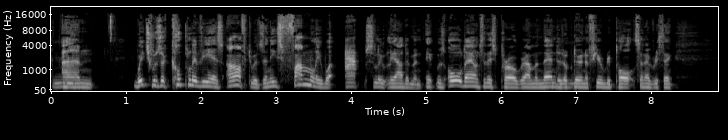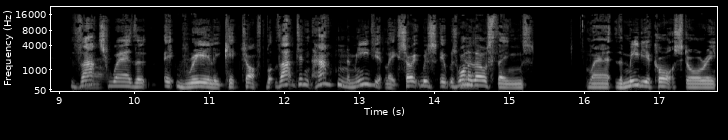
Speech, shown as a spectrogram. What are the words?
Mm. um, which was a couple of years afterwards. And his family were absolutely adamant. It was all down to this program, and they ended up Mhm. doing a few reports and everything. That's Wow. where the it really kicked off. But that didn't happen immediately. So it was it was one of those things where the media caught a story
